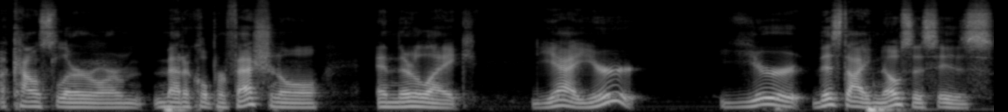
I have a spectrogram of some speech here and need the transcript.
a counselor or medical professional and they're like yeah you're you're this diagnosis is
